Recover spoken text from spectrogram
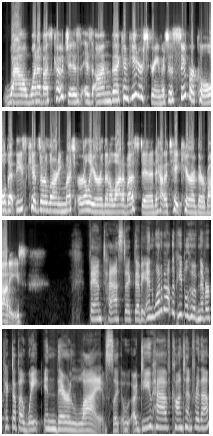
while one of us coaches is on the computer screen, which is super cool that these kids are learning much earlier than a lot of us did how to take care of their bodies. Fantastic, Debbie. And what about the people who have never picked up a weight in their lives? Like, uh, do you have content for them?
